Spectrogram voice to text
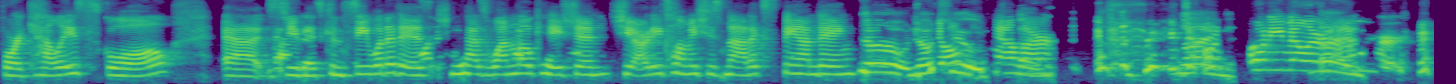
for Kelly's school uh, so you guys can see what it is. She has one location. She already told me she's not expanding. No, no, don't two. Email her. don't, don't, email her ever.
